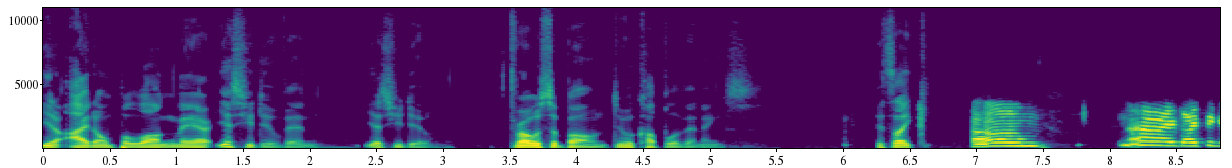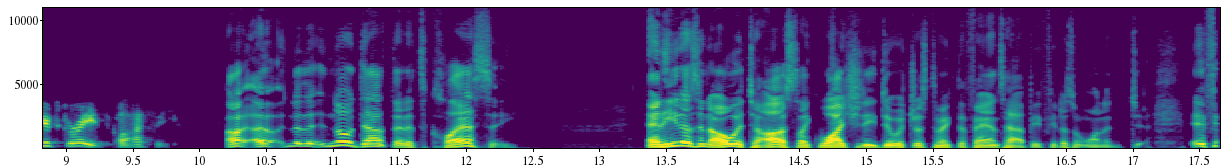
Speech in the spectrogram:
you know, I don't belong there. Yes, you do, Vin. Yes, you do. Throw us a bone. Do a couple of innings. It's like Um, no, I, I think it's great. It's classy. uh, uh, no, no doubt that it's classy. And he doesn't owe it to us. Like, why should he do it just to make the fans happy if he doesn't want to? Do, if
